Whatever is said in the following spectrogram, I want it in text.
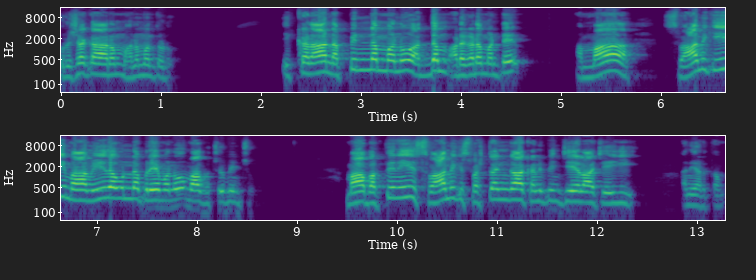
పురుషకారం హనుమంతుడు. ఇక్కడ నప్పిన్నమ్మను అద్దం అడగడం అంటే అమ్మా స్వామికి మా మీద ఉన్న ప్రేమను మాకు చూపించు. మా భక్తిని స్వామికి స్పష్టంగా కనిపించేలా చేయి అని అర్థం.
